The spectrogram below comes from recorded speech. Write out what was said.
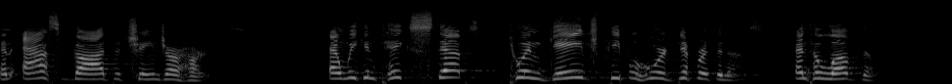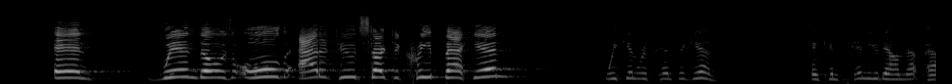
and ask God to change our hearts. And we can take steps to engage people who are different than us and to love them. And when those old attitudes start to creep back in, we can repent again and continue down that path.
